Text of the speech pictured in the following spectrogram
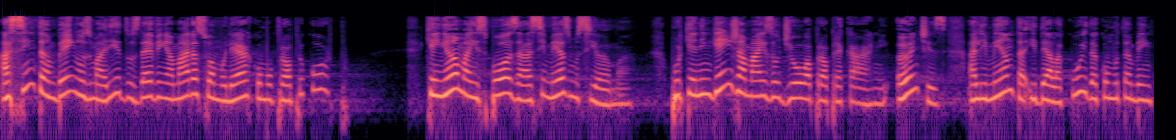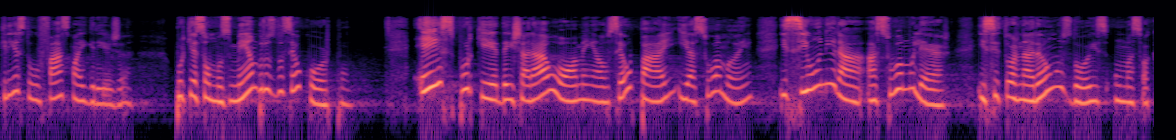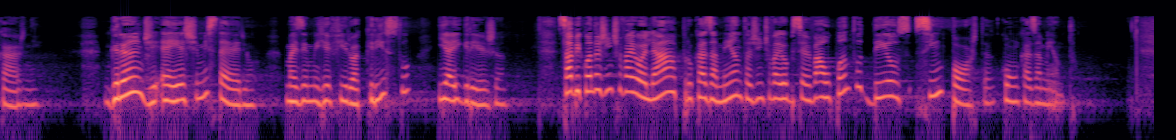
Assim também os maridos devem amar a sua mulher como o próprio corpo. Quem ama a esposa, a si mesmo se ama. Porque ninguém jamais odiou a própria carne. Antes, alimenta e dela cuida, como também Cristo o faz com a igreja. Porque somos membros do seu corpo. Eis porque deixará o homem ao seu pai e à sua mãe, e se unirá à sua mulher, e se tornarão os dois uma só carne. Grande é este mistério, mas eu me refiro a Cristo e à igreja. Sabe, quando a gente vai olhar para o casamento, a gente vai observar o quanto Deus se importa com o casamento.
